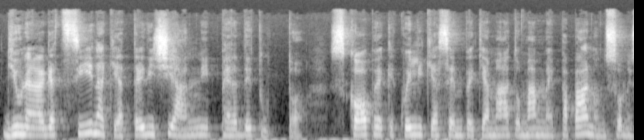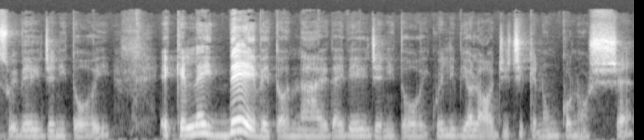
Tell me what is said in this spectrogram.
di una ragazzina che a 13 anni perde tutto, scopre che quelli che ha sempre chiamato mamma e papà non sono i suoi veri genitori e che lei deve tornare dai veri genitori, quelli biologici che non conosce,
